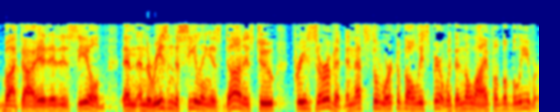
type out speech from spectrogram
but uh, it, it is sealed. And and the reason the sealing is done is to preserve it, and that's the work of the Holy Spirit within the life of a believer.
